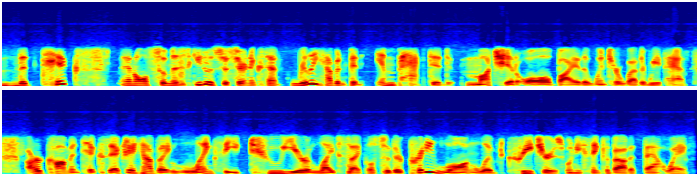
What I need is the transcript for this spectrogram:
the ticks and also mosquitoes to a certain extent really haven't been impacted much at all by the winter weather we've had. Our common ticks, they actually have a lengthy two year life cycle, so they're pretty long lived creatures when you think about it that way.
